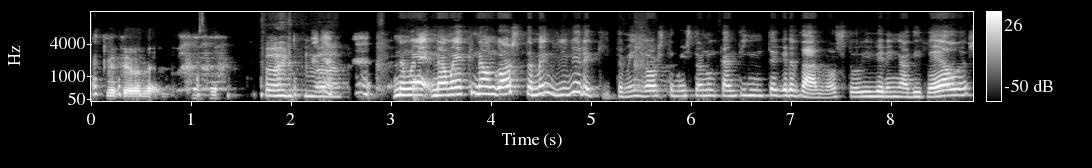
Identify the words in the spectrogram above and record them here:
definitivamente. Porto, boa. Não é, não é que não gosto também de viver aqui, também gosto, também estou num cantinho muito agradável, estou a viver em Odivelas,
